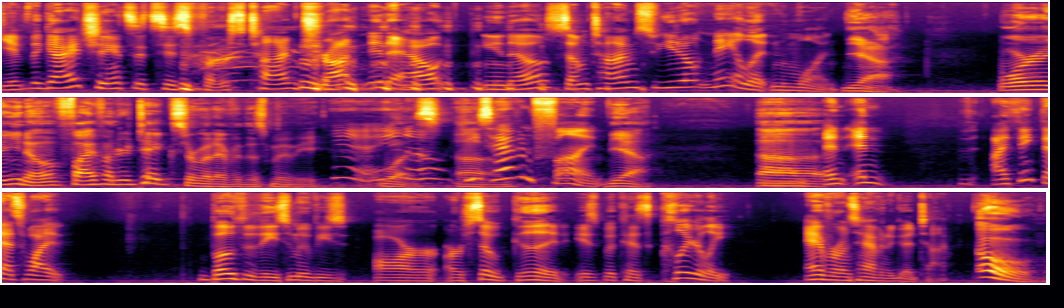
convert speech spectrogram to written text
give the guy a chance. It's his first time trotting it out, you know? Sometimes you don't nail it in one. yeah. Or, you know, 500 takes or whatever this movie Yeah, you was. know, he's Um, having fun. Yeah. Uh, and and th- I think that's why both of these movies are are so good is because clearly everyone's having a good time. Oh,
